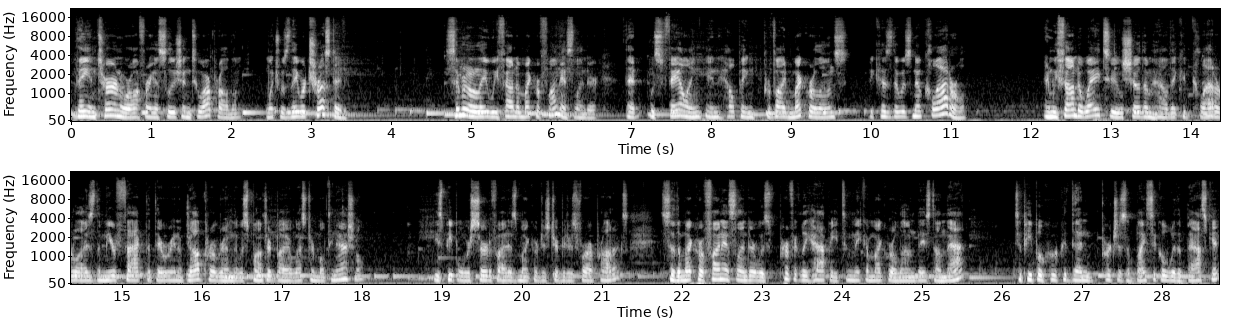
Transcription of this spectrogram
They, in turn, were offering a solution to our problem, which was they were trusted. Similarly, we found a microfinance lender that was failing in helping provide microloans because there was no collateral. And we found a way to show them how they could collateralize the mere fact that they were in a job program that was sponsored by a Western multinational. These people were certified as micro distributors for our products. So the microfinance lender was perfectly happy to make a microloan based on that to people who could then purchase a bicycle with a basket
